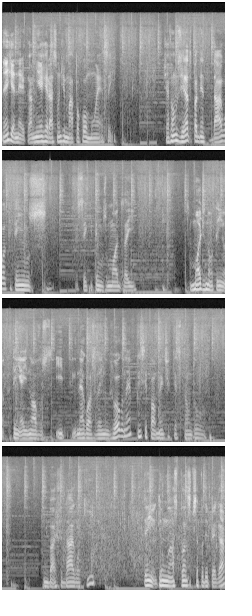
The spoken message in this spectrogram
Não é genérico, a minha geração de mapa comum é essa aí. Já vamos direto para dentro d'água, que tem. Eu sei que tem uns mods aí. Mod não, tem, tem aí novos negócios aí no jogo, né? Principalmente a questão do... Embaixo d'água aqui. Tem, tem umas plantas pra você poder pegar.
